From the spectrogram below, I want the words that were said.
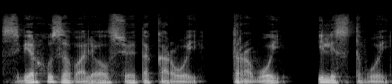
Сверху заваливал все это корой, травой и листвой.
